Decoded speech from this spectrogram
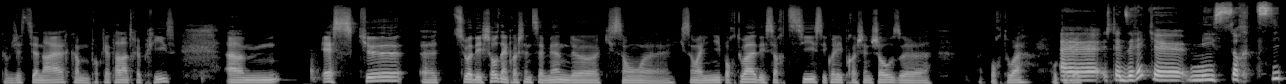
comme gestionnaire, comme propriétaire d'entreprise. Est-ce que tu as des choses dans les prochaines semaines là, qui, sont, qui sont alignées pour toi, des sorties? C'est quoi les prochaines choses pour toi au Québec? je te dirais que mes sorties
